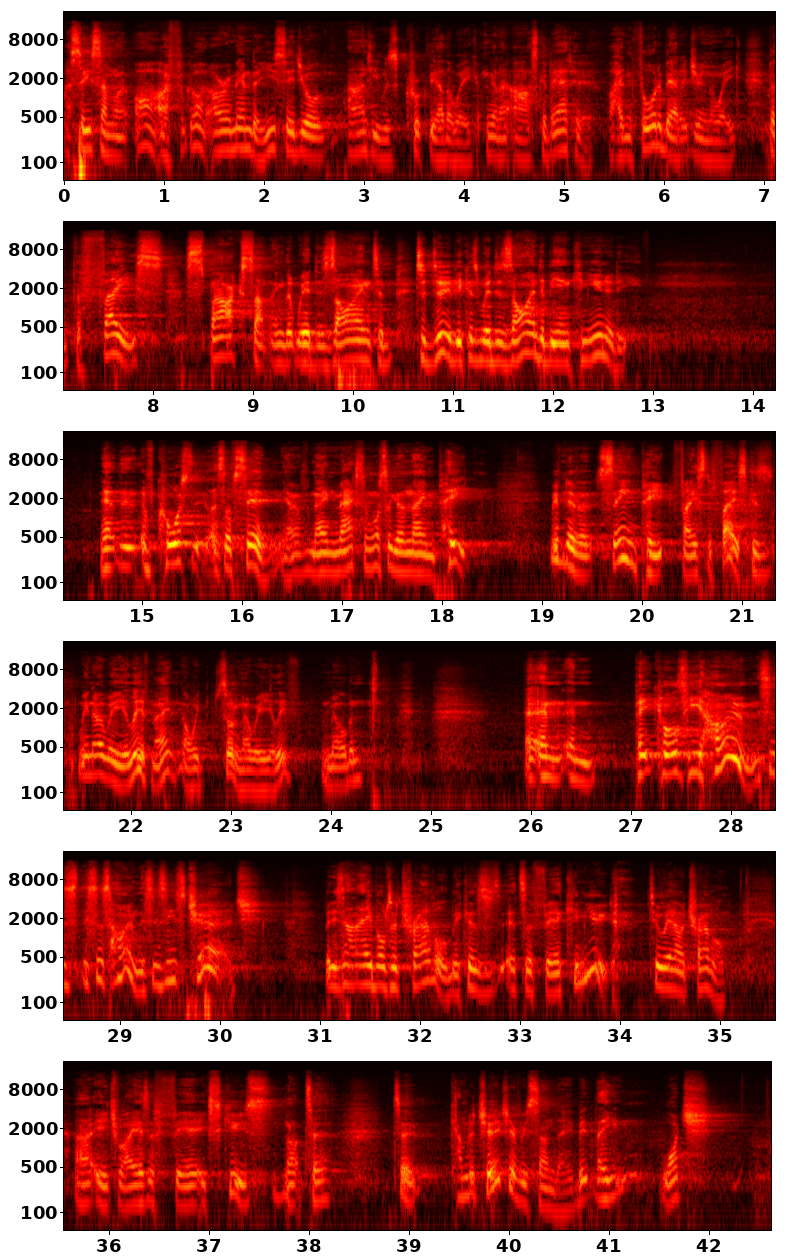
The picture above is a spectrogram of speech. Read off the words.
I see someone, oh, I forgot, I remember, you said your auntie was crook the other week. I'm going to ask about her. I hadn't thought about it during the week. But the face sparks something that we're designed to, to do because we're designed to be in community. Now, of course, as I've said, you know, I've named Max, I'm also going to name Pete. We've never seen Pete face to face because we know where you live, mate. Oh, we sort of know where you live in Melbourne. And, and Pete calls here home. This is, this is home. This is his church. But he's unable to travel because it's a fair commute, two hour travel uh, each way is a fair excuse not to, to come to church every Sunday. But they watch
